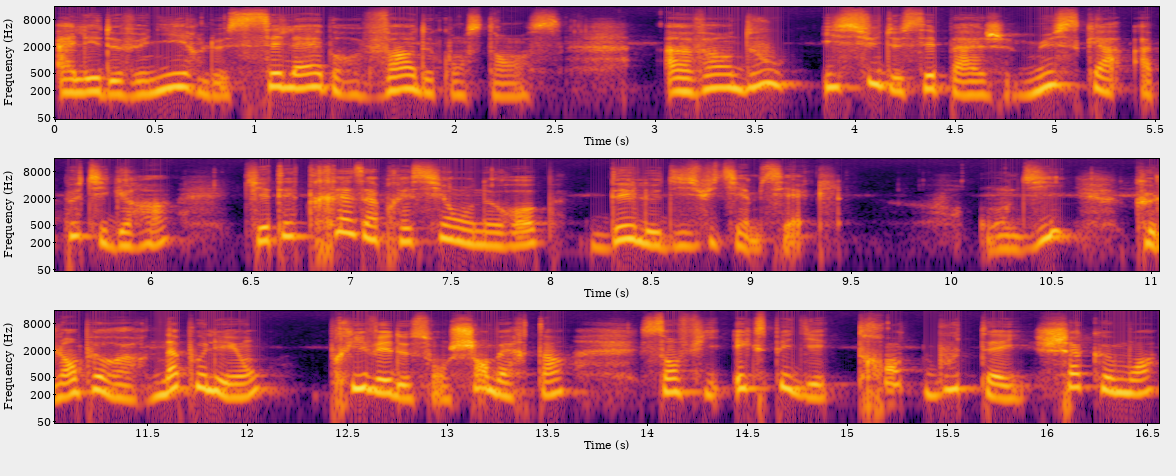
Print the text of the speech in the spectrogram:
allait devenir le célèbre vin de Constance, un vin doux issu de cépages muscat à petits grains qui était très apprécié en Europe dès le XVIIIe siècle. On dit que l'empereur Napoléon, privé de son chambertin, s'en fit expédier 30 bouteilles chaque mois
